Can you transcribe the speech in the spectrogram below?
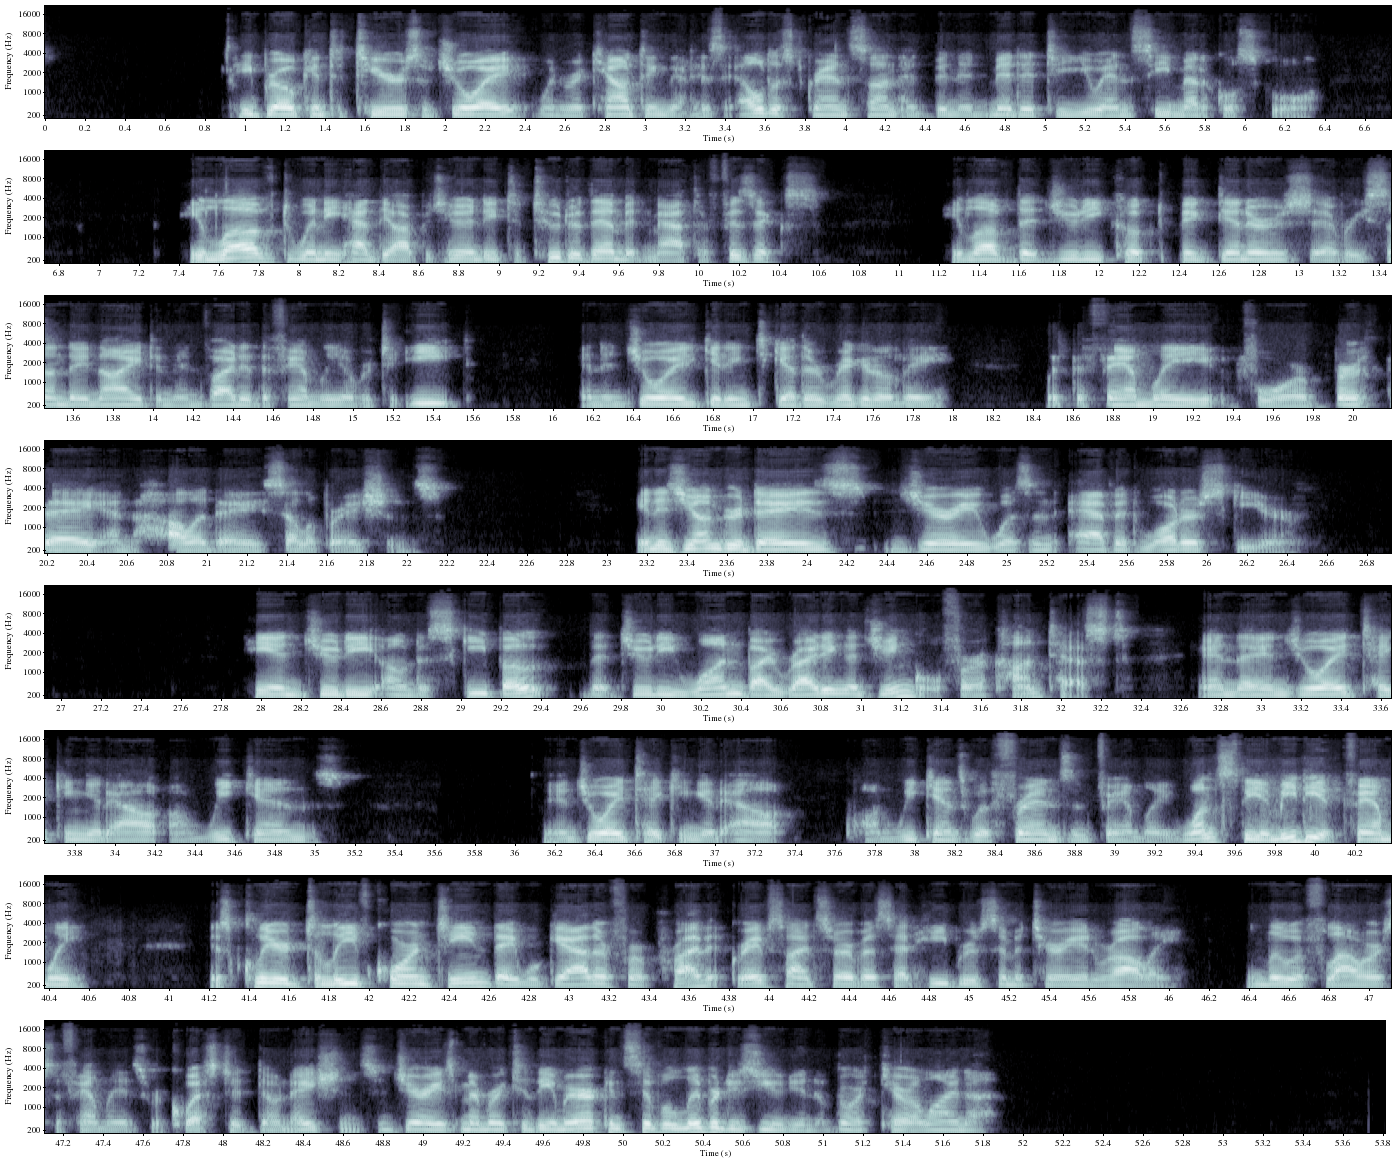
He broke into tears of joy when recounting that his eldest grandson had been admitted to UNC Medical School. He loved when he had the opportunity to tutor them in math or physics. He loved that Judy cooked big dinners every Sunday night and invited the family over to eat and enjoyed getting together regularly with the family for birthday and holiday celebrations. In his younger days, Jerry was an avid water skier. He and Judy owned a ski boat that Judy won by writing a jingle for a contest, and they enjoyed taking it out on weekends. They enjoyed taking it out on weekends with friends and family. Once the immediate family is cleared to leave quarantine, they will gather for a private graveside service at Hebrew Cemetery in Raleigh. In lieu of flowers, the family has requested donations in Jerry's memory to the American Civil Liberties Union of North Carolina.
